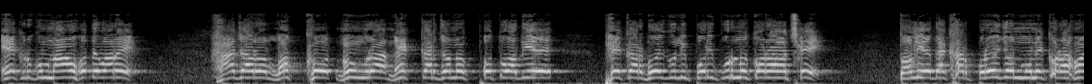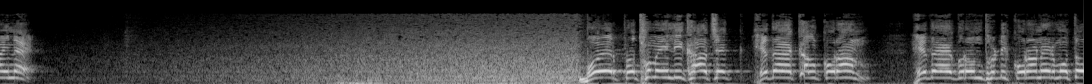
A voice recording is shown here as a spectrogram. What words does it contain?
একরকম নাও হতে পারে। হাজারো লক্ষ নোংরা, ন্যাক্কারজনক ফতোয়া দিয়ে ফেকার বইগুলি পরিপূর্ণ করা আছে। তলিয়ে দেখার প্রয়োজন মনে করা হয় না। বইয়ের প্রথমেই লেখা আছে হেদায় কাল কোরআন। হেদায় গ্রন্থটি কোরআনের মতো।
